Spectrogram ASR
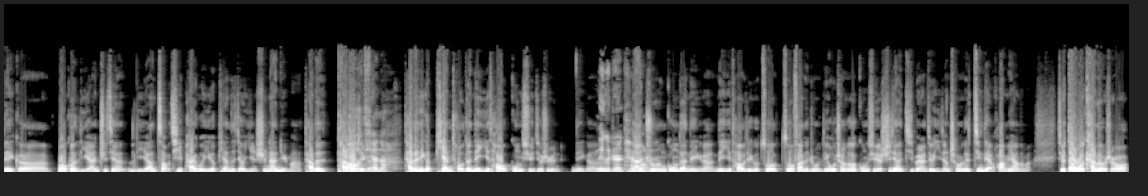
那个，包括李安之前，李安早期拍过一个片子叫《饮食男女》嘛，他的他的这个他的那个片头的那一套工序，就是那个那个真是太男主人公的那个那一套这个做做饭的这种流程和工序，实际上基本上就已经成为了经典画面了嘛。就当我看到的时候。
